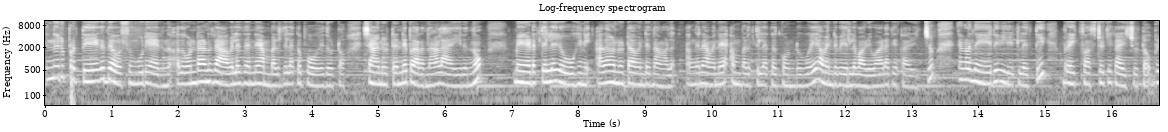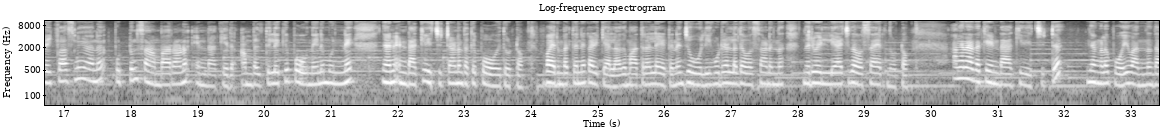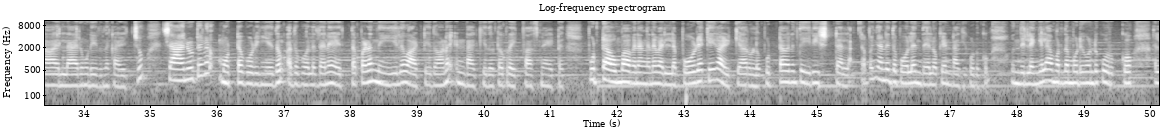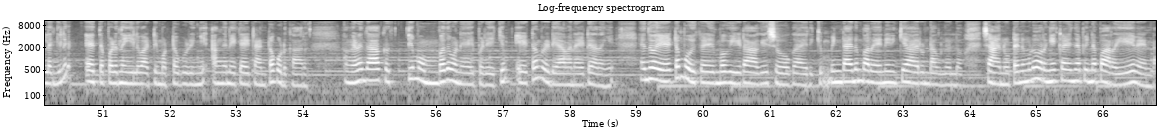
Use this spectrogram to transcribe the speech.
ഇന്നൊരു പ്രത്യേക ദിവസം കൂടിയായിരുന്നു. അതുകൊണ്ടാണ് രാവിലെ തന്നെ അമ്പലത്തിലൊക്കെ പോയത് കേട്ടോ. ഷാനുട്ടന്റെ പിറന്നാളായിരുന്നു. മേടത്തിലെ രോഹിണി. അതാണ് കേട്ടോ അവന്റെ നാൾ. അങ്ങനെ അവനെ അമ്പലത്തിലൊക്കെ കൊണ്ടുപോയി അവന്റെ പേരിൽ വഴിപാടൊക്കെ കഴിച്ചു. ഞങ്ങൾ നേരെ വീട്ടിലെത്തി ബ്രേക്ക്ഫാസ്റ്റൊക്കെ കഴിച്ചു കേട്ടോ. ബ്രേക്ക്ഫാസ്റ്റിന് ഞാൻ പുട്ടും സാമ്പാറാണ് ഉണ്ടാക്കിയത്. അമ്പലത്തിലേക്ക് പോകുന്നതിന് മുന്നേ ഞാൻ ഉണ്ടാക്കി വെച്ചിട്ടാണ് ഇതൊക്കെ പോയത് കേട്ടോ. വരുമ്പോൾ തന്നെ കഴിക്കാമല്ലോ. അത് മാത്രമല്ല ഏട്ടന് ജോലിയും കൂടെ ഉള്ള ദിവസമാണെന്ന് ഇന്നൊരു വെള്ളിയാഴ്ച ദിവസമായിരുന്നു കേട്ടോ. അങ്ങനെ അതൊക്കെ ഉണ്ടാക്കി വെച്ചിട്ട് ഞങ്ങൾ പോയി വന്നതാ എല്ലാവരും കൂടി ഇരുന്ന് കഴിച്ചു. ചാനൂട്ടിന് മുട്ട പൊടിങ്ങിയതും അതുപോലെ തന്നെ ഏത്തപ്പഴം നെയ്യിൽ വാട്ടിയതുമാണ് ഉണ്ടാക്കിയത് കേട്ടോ ബ്രേക്ക്ഫാസ്റ്റിനായിട്ട്. പുട്ടാവുമ്പോൾ അവൻ അങ്ങനെ വല്ലപ്പോഴൊക്കെ കഴിക്കാറുള്ളൂ. പുട്ട് അവന് തീരെ ഇഷ്ടമല്ല അപ്പം ഞാൻ ഇതുപോലെ എന്തെങ്കിലുമൊക്കെ ഉണ്ടാക്കി കൊടുക്കും. ഒന്നില്ലെങ്കിൽ അമൃതം പൊടി കൊണ്ട് കുറുക്കോ അല്ലെങ്കിൽ ഏത്തപ്പഴം നെയ്യിൽ വാട്ടി മുട്ട പുഴുങ്ങി അങ്ങനെയൊക്കെ ആയിട്ടാണ് കേട്ടോ കൊടുക്കാറ്. അങ്ങനെ ഇതാ കൃത്യം ഒമ്പത് മണിയായപ്പോഴേക്കും ഏട്ടൻ റെഡി ആവാനായിട്ട് ഇറങ്ങി. എന്തോ ഏട്ടൻ പോയി കഴിയുമ്പോൾ വീടാകെ ശോകമായിരിക്കും മിണ്ടാനും പറയാനും എനിക്ക് ആരും ഉണ്ടാവില്ലല്ലോ. ഷാനൂട്ടനും കൂടെ ഉറങ്ങിക്കഴിഞ്ഞാൽ പിന്നെ പറയേ വേണ്ട.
